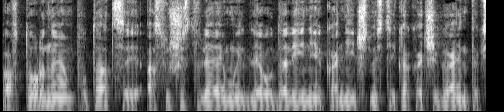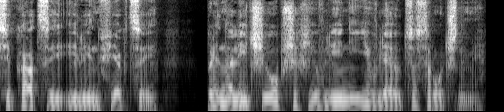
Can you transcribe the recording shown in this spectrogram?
Повторные ампутации, осуществляемые для удаления конечностей как очага интоксикации или инфекции, при наличии общих явлений являются срочными.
